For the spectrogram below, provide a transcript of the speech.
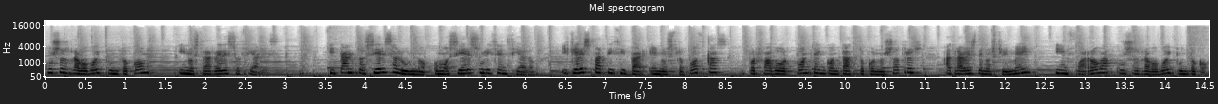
cursosgrabovoy.com y nuestras redes sociales. Y tanto si eres alumno como si eres un licenciado y quieres participar en nuestro podcast, por favor ponte en contacto con nosotros a través de nuestro email info@cursosgrabovoy.com.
